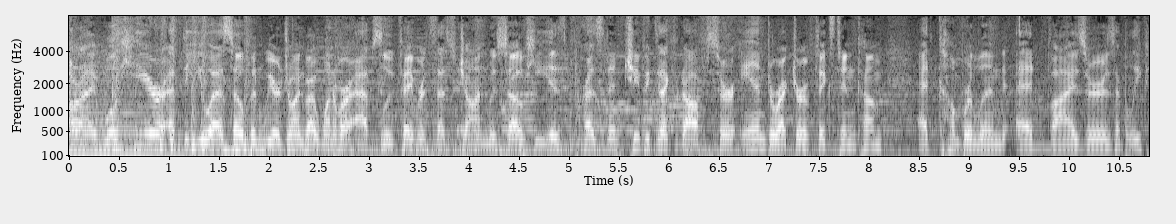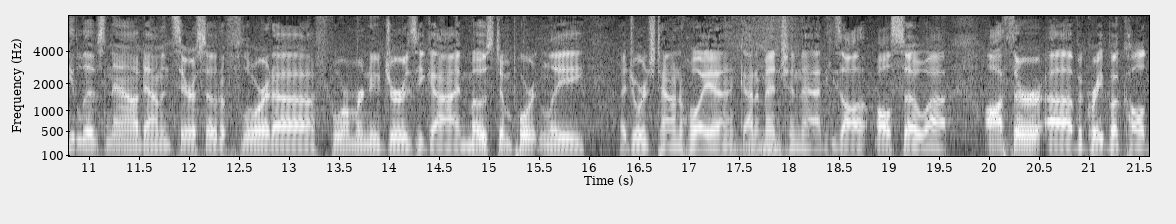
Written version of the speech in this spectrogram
All right, well, here at the U.S. Open, we are joined by one of our absolute favorites. That's John Mousseau. He is President, Chief Executive Officer, and Director of Fixed Income at Cumberland Advisors. I believe he lives now down in Sarasota, Florida. Former New Jersey guy. Most importantly, a Georgetown Hoya. Got to mention that. He's also uh, author of a great book called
